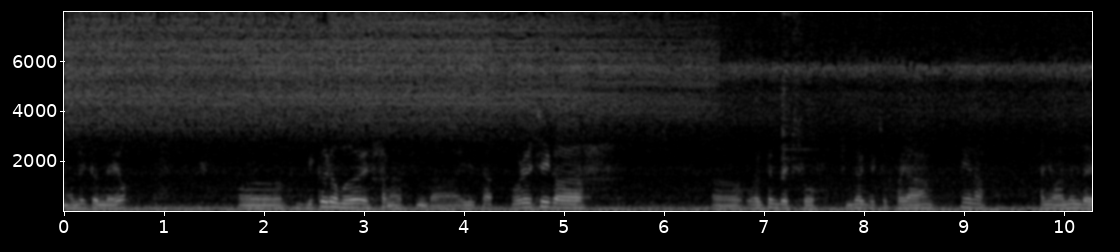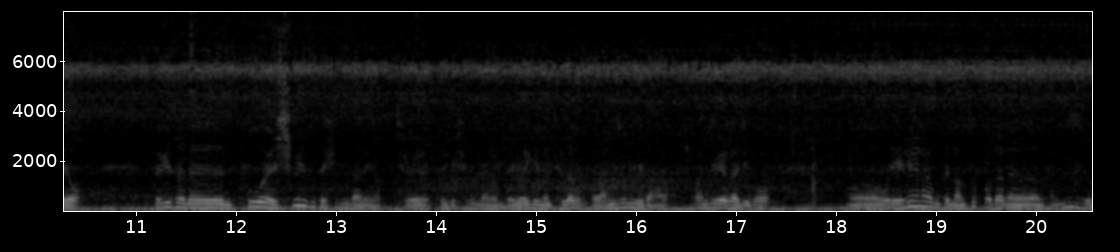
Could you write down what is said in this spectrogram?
만들 건데요. 어, 밑거름을 해놨습니다. 일단 올해 제가 어, 월등배추, 김장배추 고향 해나 다녀왔는데요. 여기서는 9월 10일부터 심는다네요. 그, 그렇게 심는다는데 여기는 전라북도 안주입니다. 안주해가지고 어, 우리 해남 그 남쪽보다는 한 2주,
